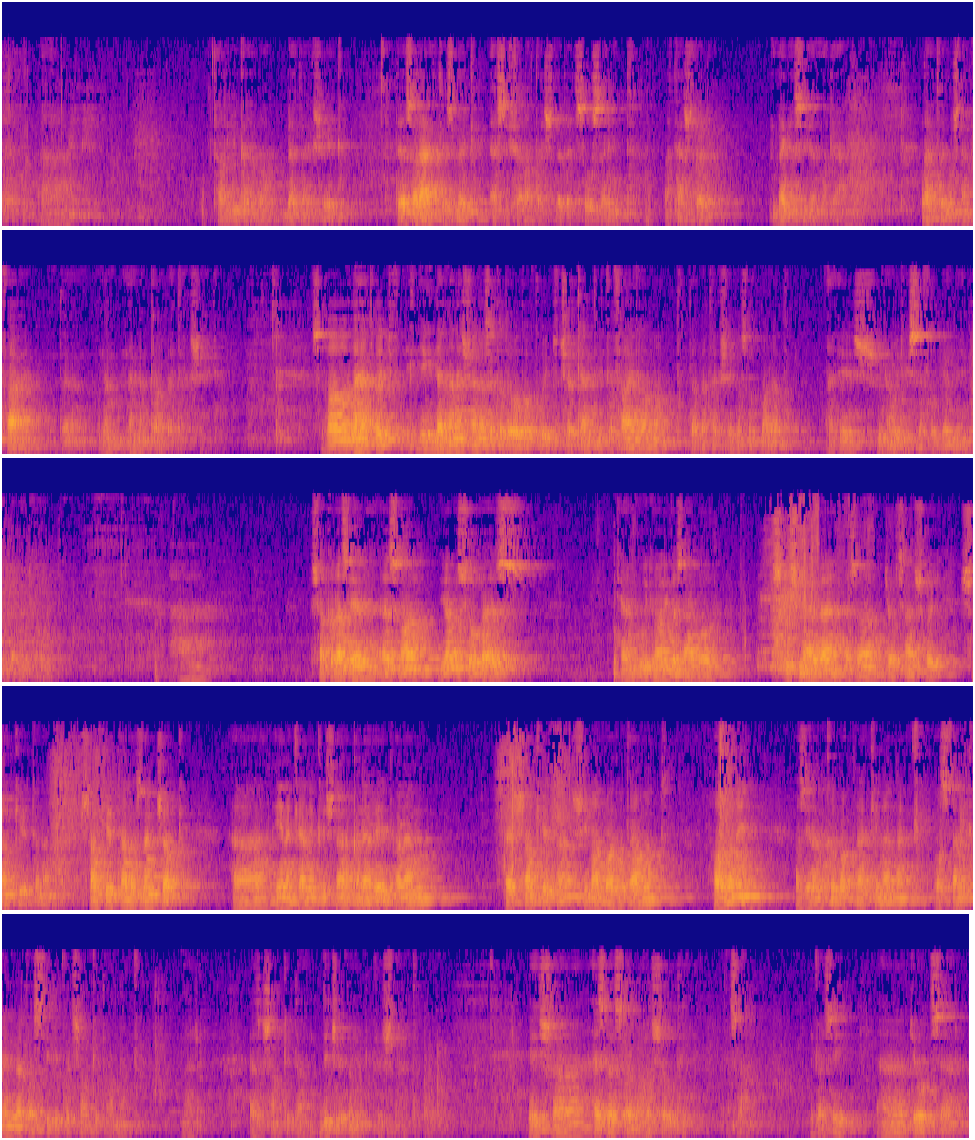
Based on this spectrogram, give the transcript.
Kaliugába betegség. De ez a rák, ez még eszi fel a testedet, szó szerint a tested megeszi önmagát. Lehet, hogy most nem fáj, de nem, nem ment a betegség. Szóval lehet, hogy ideglenesen ezek a dolgok úgy csökkentik a fájdalmat, de a betegség az ott marad, és ugyanúgy vissza fog jönni, ahogy volt. És akkor azért ez van javasolva, ez tényleg úgy van igazából ismerve ez a gyógyszás, hogy Sankirtana. Sankirtana az nem csak uh, énekelni Krisnának a nevét, hanem ez Sankirtana, Simad Bhagavatamot hallani, azért amikor bakták kimennek osztani könyvet, azt hívjuk, hogy Sankirtannak. Mert ez a Sankirtan, dicsőben Krisnát. És uh, ez lesz a hasonló, ez a igazi uh, gyógyszer.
